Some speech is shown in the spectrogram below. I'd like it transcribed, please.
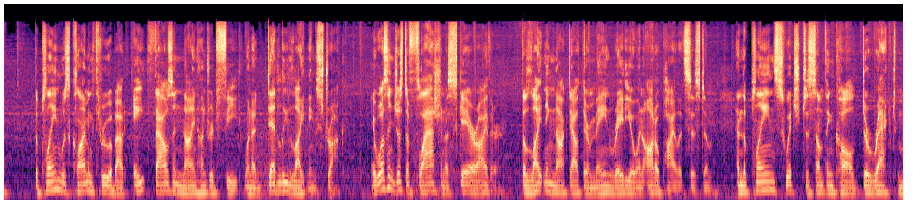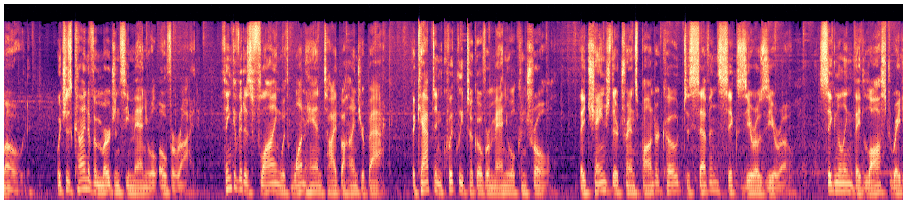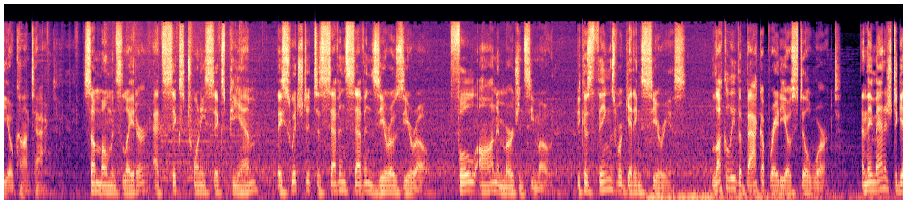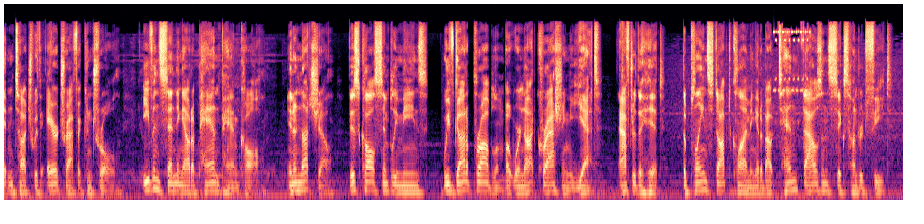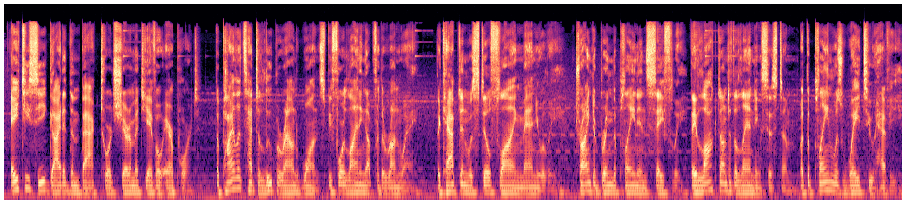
the plane was climbing through about 8,900 feet when a deadly lightning struck. It wasn't just a flash and a scare either. The lightning knocked out their main radio and autopilot system, and the plane switched to something called direct mode, which is kind of emergency manual override. Think of it as flying with one hand tied behind your back. The captain quickly took over manual control. They changed their transponder code to 7600, signaling they'd lost radio contact. Some moments later, at 6.26 p.m., they switched it to 7700, full-on emergency mode, because things were getting serious. Luckily, the backup radio still worked, and they managed to get in touch with air traffic control, even sending out a pan-pan call. In a nutshell, this call simply means, we've got a problem, but we're not crashing yet. After the hit, the plane stopped climbing at about 10,600 feet. ATC guided them back towards Sheremetyevo Airport. The pilots had to loop around once before lining up for the runway. The captain was still flying manually, trying to bring the plane in safely. They locked onto the landing system, but the plane was way too heavy.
